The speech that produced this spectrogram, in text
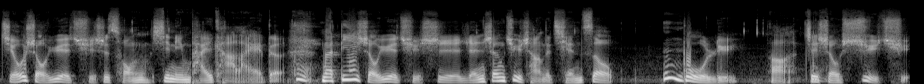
九首乐曲是从心灵牌卡来的。对那第一首乐曲是人生剧场的前奏嗯步履啊，这首序曲，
